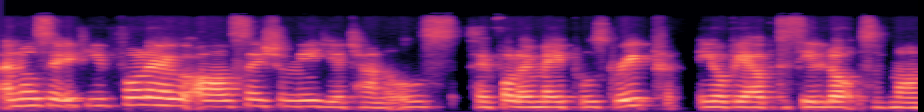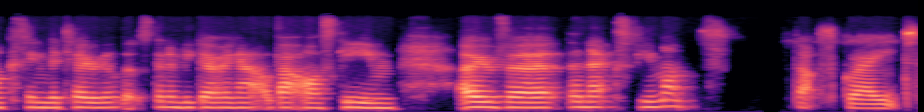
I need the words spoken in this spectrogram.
and also, if you follow our social media channels, so follow Maples Group, you'll be able to see lots of marketing material that's going to be going out about our scheme over the next few months. That's great.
